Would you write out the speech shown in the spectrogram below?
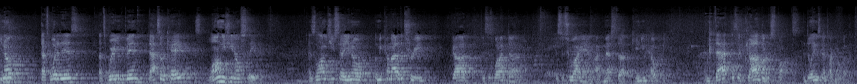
you know, that's what it is. That's where you've been. That's okay, as long as you don't stay there. As long as you say, you know, let me come out of the tree. God, this is what I've done. This is who I am. I've messed up. Can you help me? And that is a godly response. And Delaney's going to talk more about that.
